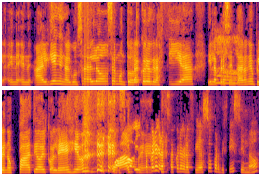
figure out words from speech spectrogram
en, alguien en algún salón se montó la coreografía y la presentaron en pleno patio del colegio. ¡Wow! y esa coreografía, esa coreografía es súper difícil, ¿no?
